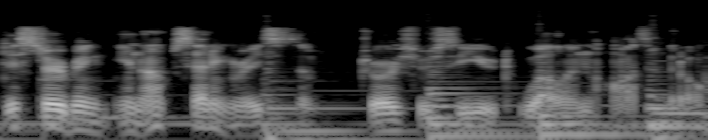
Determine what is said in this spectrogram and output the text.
disturbing, and upsetting racism Joyce received while in the hospital.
